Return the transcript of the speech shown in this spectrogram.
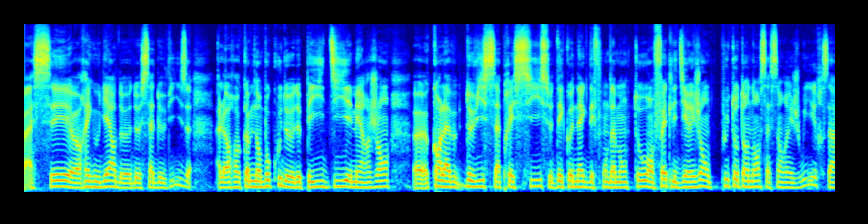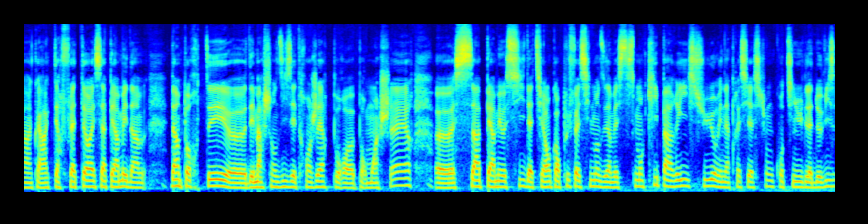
assez régulière de, sa devise, alors, euh, comme dans beaucoup de, pays dits émergents, euh, quand la devise s'apprécie, se déconnecte des fondamentaux, en fait, les dirigeants ont plutôt tendance à s'en réjouir. Ça a un caractère flatteur et ça permet d'importer euh, des marchandises étrangères pour, moins cher. ça permet aussi d'attirer encore plus facilement des investissements qui parient sur une appréciation continue de la devise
